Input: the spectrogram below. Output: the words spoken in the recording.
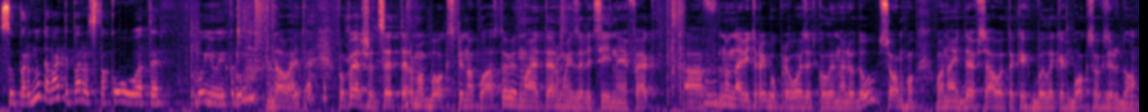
Супер. Ну давай тепер розпаковувати твою ікру. Давайте. По-перше, це термобокс пінопласту, він має термоізоляційний ефект. А, ну, навіть рибу привозять, коли на льоду сьомгу, вона йде вся у таких великих боксах зі льдом.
